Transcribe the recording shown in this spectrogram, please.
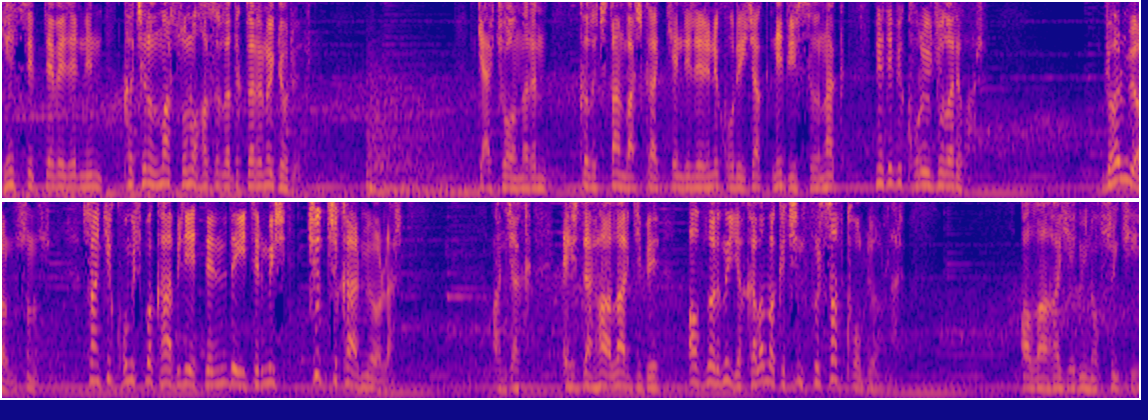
Yesrib develerinin kaçınılmaz sonu hazırladıklarını görüyorum. Gerçi onların kılıçtan başka kendilerini koruyacak ne bir sığınak ne de bir koruyucuları var. Görmüyor musunuz? Sanki konuşma kabiliyetlerini de yitirmiş çıt çıkarmıyorlar. Ancak ejderhalar gibi avlarını yakalamak için fırsat kolluyorlar. Allah'a yemin olsun ki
